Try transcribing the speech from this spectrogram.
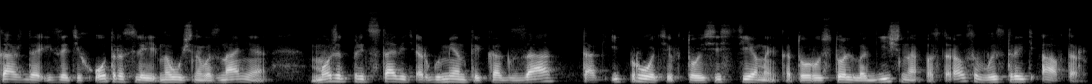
Каждая из этих отраслей научного знания может представить аргументы как за, так и против той системы, которую столь логично постарался выстроить автор.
